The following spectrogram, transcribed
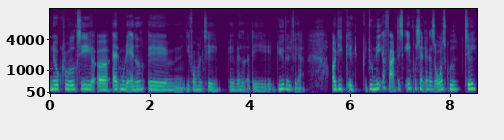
no cruelty og alt muligt andet øh, i forhold til, øh, hvad hedder det, dyrevelfærd. Og de øh, donerer faktisk 1% af deres overskud til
